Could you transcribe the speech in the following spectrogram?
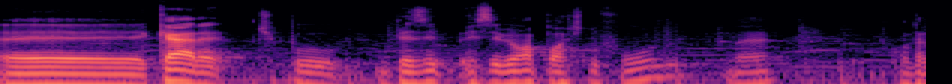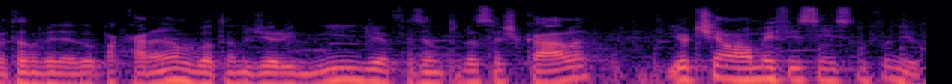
É, cara, tipo, a empresa recebeu um aporte do fundo, né? Contratando vendedor pra caramba, botando dinheiro em mídia, fazendo toda essa escala. E eu tinha lá uma eficiência no funil.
